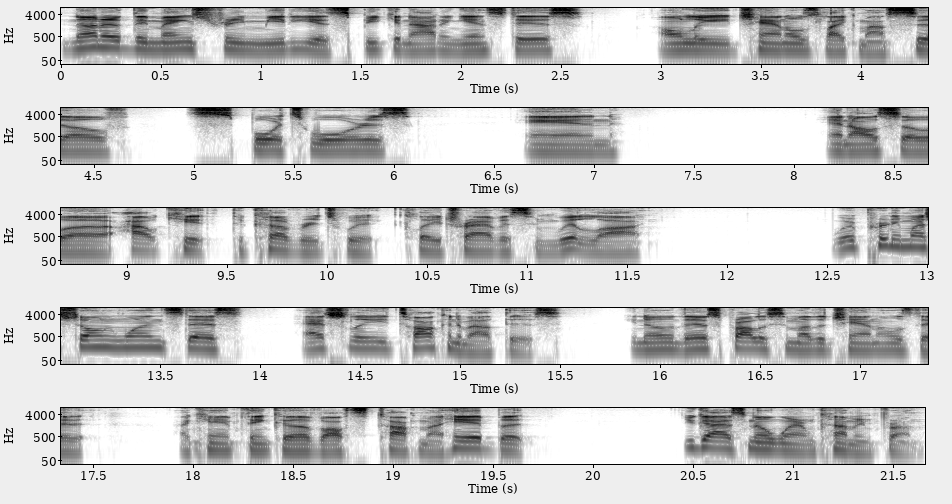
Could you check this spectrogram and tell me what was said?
none of the mainstream media is speaking out against this. Only channels like myself, Sports Wars, and and also uh, Outkick the coverage with Clay Travis and Whitlock. We're pretty much the only ones that's actually talking about this. You know, there's probably some other channels that I can't think of off the top of my head, but you guys know where I'm coming from.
